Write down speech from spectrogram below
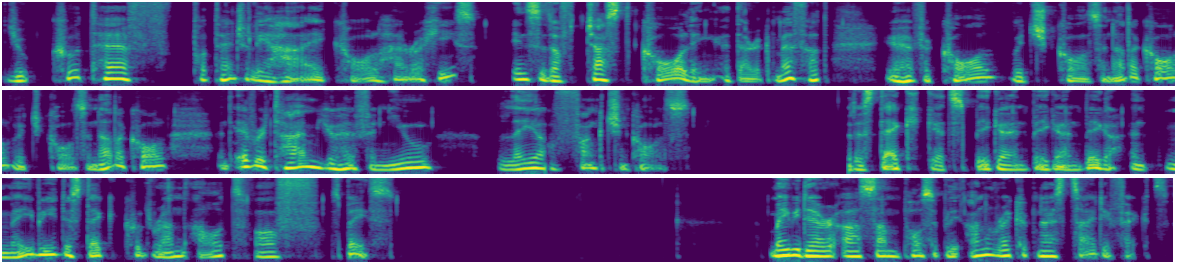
You could have potentially high call hierarchies instead of just calling a direct method, you have a call which calls another call, which calls another call, and every time you have a new layer of function calls. The stack gets bigger and bigger and bigger, and maybe the stack could run out of space. Maybe there are some possibly unrecognized side effects.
